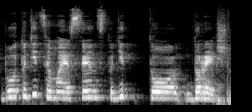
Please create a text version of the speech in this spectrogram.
Бо тоді це має сенс, тоді то доречно.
